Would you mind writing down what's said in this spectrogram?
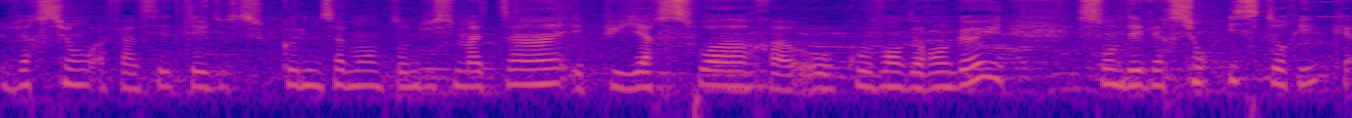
version, enfin c'était ce que nous avons entendu ce matin et puis hier soir euh, au couvent de Rangueil, sont des versions historiques.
